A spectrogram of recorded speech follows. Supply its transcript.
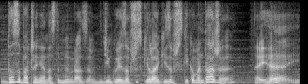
Do zobaczenia następnym razem. Dziękuję za wszystkie lajki, za wszystkie komentarze. Hej, hej.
